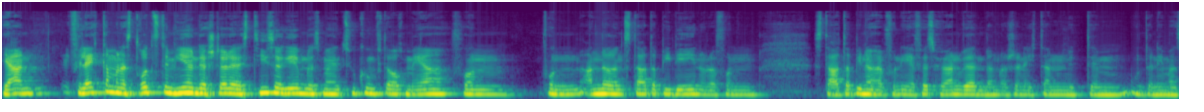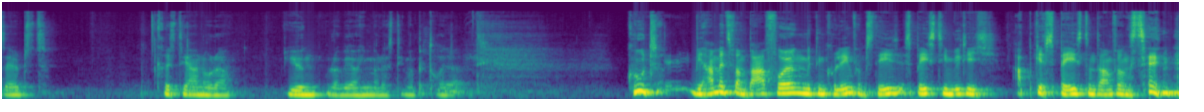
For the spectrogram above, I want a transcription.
Ja, vielleicht kann man das trotzdem hier an der Stelle als Teaser geben, dass man in Zukunft auch mehr von, von anderen Startup-Ideen oder von Startup innerhalb von EFS hören werden, dann wahrscheinlich dann mit dem Unternehmer selbst, Christian oder Jürgen oder wer auch immer das Thema betreut. Ja. Gut, wir haben jetzt vor ein paar Folgen mit den Kollegen vom Space Team wirklich abgespaced, unter Anführungszeichen,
